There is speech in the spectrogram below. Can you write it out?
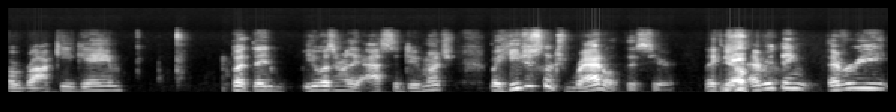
a rocky game, but they he wasn't really asked to do much. But he just looks rattled this year. Like yep. everything, every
